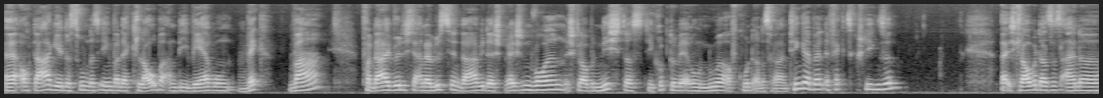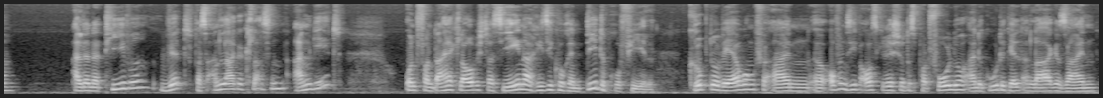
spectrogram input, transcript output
Äh, auch da geht es darum, dass irgendwann der Glaube an die Währung weg war. Von daher würde ich der Analystin da widersprechen wollen. Ich glaube nicht, dass die Kryptowährungen nur aufgrund eines reinen Tinkerbell-Effekts gestiegen sind. Äh, ich glaube, dass es eine Alternative wird, was Anlageklassen angeht. Und von daher glaube ich, dass je nach Risikorenditeprofil Kryptowährung für ein äh, offensiv ausgerichtetes Portfolio eine gute Geldanlage sein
